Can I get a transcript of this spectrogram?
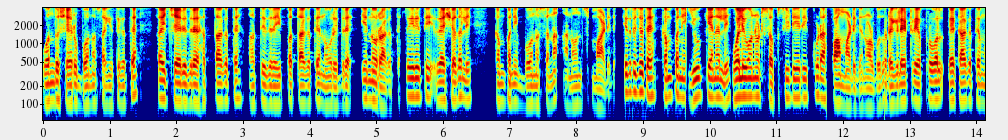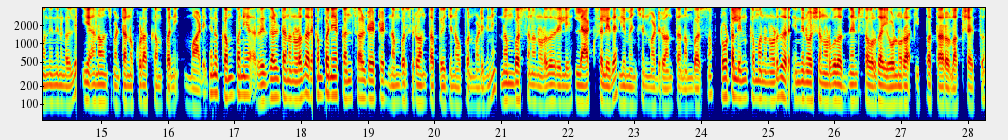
ಒಂದು ಶೇರ್ ಬೋನಸ್ ಆಗಿ ಸಿಗುತ್ತೆ ಐದು ಶೇರ್ ಇದ್ರೆ ಹತ್ತಾಗುತ್ತೆ ಹತ್ತಿದ್ರೆ ಇಪ್ಪತ್ತಾಗುತ್ತೆ ನೂರಿದ್ರೆ ಇನ್ನೂರ ಆಗುತ್ತೆ ಈ ರೀತಿ ರೇಷಿಯೋದಲ್ಲಿ ಕಂಪನಿ ಬೋನಸ್ ಅನ್ನ ಅನೌನ್ಸ್ ಮಾಡಿದೆ. ಇದ್ರ ಜೊತೆ ಕಂಪನಿ ಯು ನಲ್ಲಿ ಒಲಿವನೋಟ್ ಸಬ್ಸಿಡಿಯರಿ ಕೂಡ ಫಾರ್ಮ್ ಮಾಡಿದೆ. ನೋಡಬಹುದು ರೆಗ್ಯುಲೇಟರಿ ಅಪ್ರೂವಲ್ ಬೇಕಾಗುತ್ತೆ ಮುಂದಿನ ದಿನಗಳಲ್ಲಿ. ಈ ಅನೌನ್ಸ್ಮೆಂಟ್ ಅನ್ನು ಕೂಡ ಕಂಪನಿ ಮಾಡಿದೆ. ಇನ್ನು ಕಂಪನಿಯ ರಿಸಲ್ಟ್ ಅನ್ನು ನೋಡಿದ್ರೆ ಕಂಪನಿಯ ಕನ್ಸಾಲ್ಟೇಟೆಡ್ ನಂಬರ್ಸ್ ಇರುವಂತಹ ಪೇಜ್ ಅನ್ನು ಓಪನ್ ಮಾಡಿದೀನಿ ನಂಬರ್ಸ್ ಅನ್ನು ನೋಡಿದ್ರೆ ಇಲ್ಲಿ ಲ್ಯಾಕ್ಸ್ ಅಲ್ಲಿ ಇದೆ. ಇಲ್ಲಿ ಮೆನ್ಷನ್ ಮಾಡಿರುವಂತಹ ನಂಬರ್ಸ್ ಟೋಟಲ್ ಇನ್ಕಮ್ ಅನ್ನು ನೋಡಿದ್ರೆ ಹಿಂದಿನ ವರ್ಷ ನೋಡಬಹುದು ಹದಿನೆಂಟು ಸಾವಿರದ ಏಳ್ನೂರ ಇಪ್ಪತ್ತಾರು ಲಕ್ಷ ಇತ್ತು.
